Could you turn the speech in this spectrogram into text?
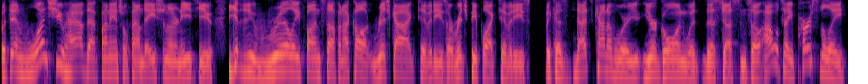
But then once you have that financial foundation underneath you, you get to do really fun stuff. And I call it rich guy activities or rich people activities because that's kind of where you're going with this, Justin. So I will tell you personally,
